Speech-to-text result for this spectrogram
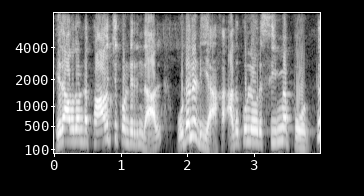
ஏதாவது ஒன்றை பாவிச்சு கொண்டிருந்தால் உடனடியாக அதுக்குள்ள ஒரு சிம்மை போட்டு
